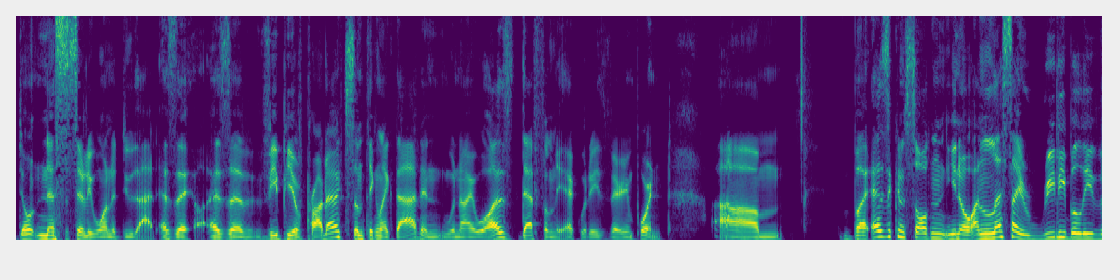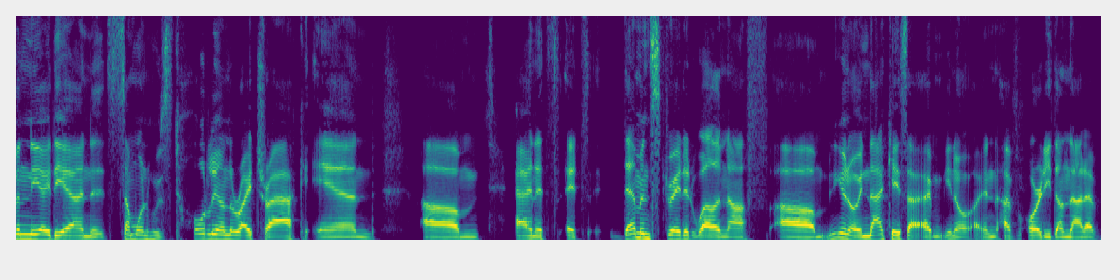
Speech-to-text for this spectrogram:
don't necessarily want to do that. As a as a VP of product, something like that, and when I was, definitely equity is very important. Um, but as a consultant, you know, unless I really believe in the idea and it's someone who's totally on the right track and um, and it's it's demonstrated well enough. Um, you know, in that case, I, am you know, and I've already done that. I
